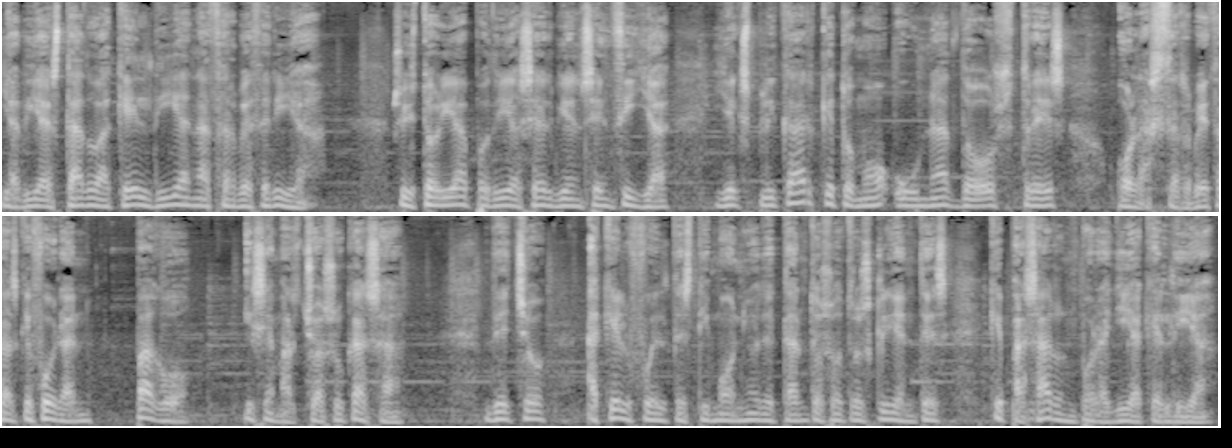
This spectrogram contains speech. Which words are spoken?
y había estado aquel día en la cervecería. Su historia podría ser bien sencilla y explicar que tomó una, dos, tres o las cervezas que fueran, pagó y se marchó a su casa. De hecho, aquel fue el testimonio de tantos otros clientes que pasaron por allí aquel día.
